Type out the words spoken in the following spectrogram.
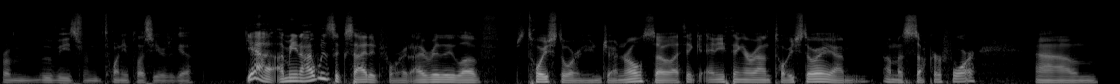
from movies from 20 plus years ago. Yeah, I mean, I was excited for it. I really love Toy Story in general, so I think anything around Toy Story, I'm I'm a sucker for. Um,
